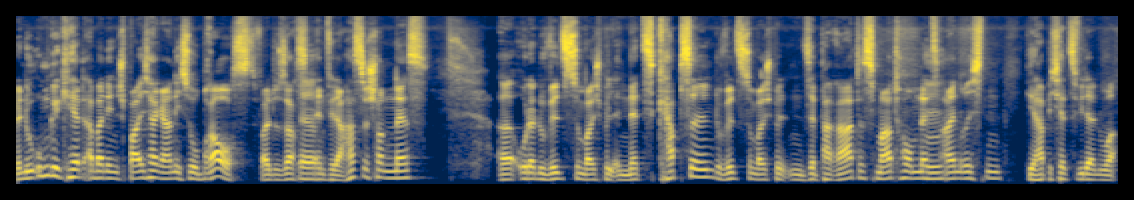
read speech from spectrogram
Wenn du umgekehrt aber den Speicher gar nicht so brauchst, weil du sagst, ja. entweder hast du schon ein NES äh, oder du willst zum Beispiel ein Netz kapseln, du willst zum Beispiel ein separates Smart Home Netz mhm. einrichten. Hier habe ich jetzt wieder nur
